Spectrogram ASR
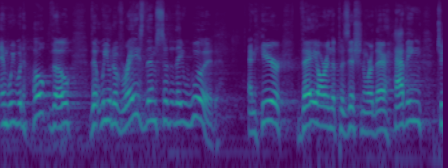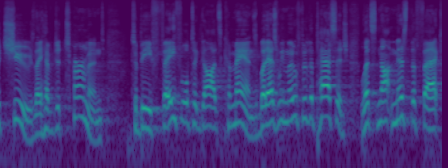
and we would hope, though, that we would have raised them so that they would. And here they are in the position where they're having to choose. They have determined to be faithful to God's commands. But as we move through the passage, let's not miss the fact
